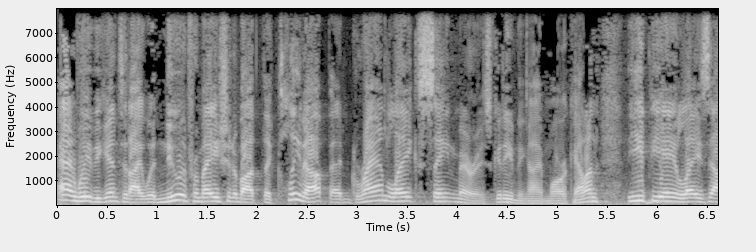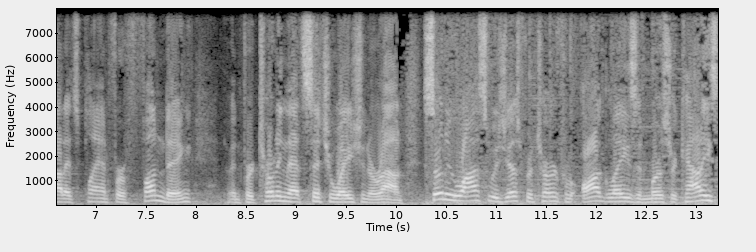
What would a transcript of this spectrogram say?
And we begin tonight with new information about the cleanup at Grand Lake St. Mary's. Good evening, I'm Mark Allen. The EPA lays out its plan for funding and for turning that situation around. Sonu Wasu has just returned from Auglaize and Mercer counties.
